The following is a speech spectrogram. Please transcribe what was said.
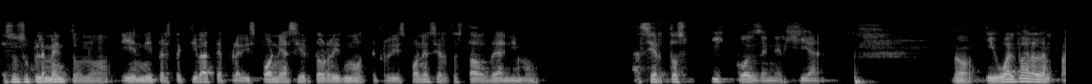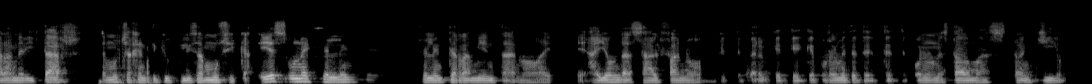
es un suplemento, ¿no? Y en mi perspectiva te predispone a cierto ritmo, te predispone a cierto estado de ánimo, a ciertos picos de energía. No, igual para, para meditar, hay mucha gente que utiliza música es una excelente, excelente herramienta, ¿no? Hay, ondas alfa, ¿no? Que, te, que, que, que pues, realmente te, te, te ponen en un estado más tranquilo.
